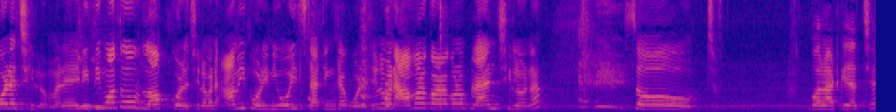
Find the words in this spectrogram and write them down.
করেছিল মানে রীতিমতো ব্লগ করেছিল মানে আমি করিনি ওই স্টার্টিংটা করেছিল মানে আমার করার কোনো প্ল্যান ছিল না। সো বলা আটকে যাচ্ছে।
